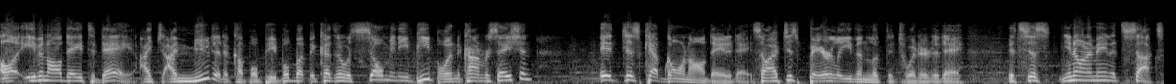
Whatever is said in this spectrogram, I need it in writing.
all, even all day today, I, I muted a couple people, but because there was so many people in the conversation, it just kept going all day today. So I just barely even looked at Twitter today. It's just, you know what I mean? It sucks.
